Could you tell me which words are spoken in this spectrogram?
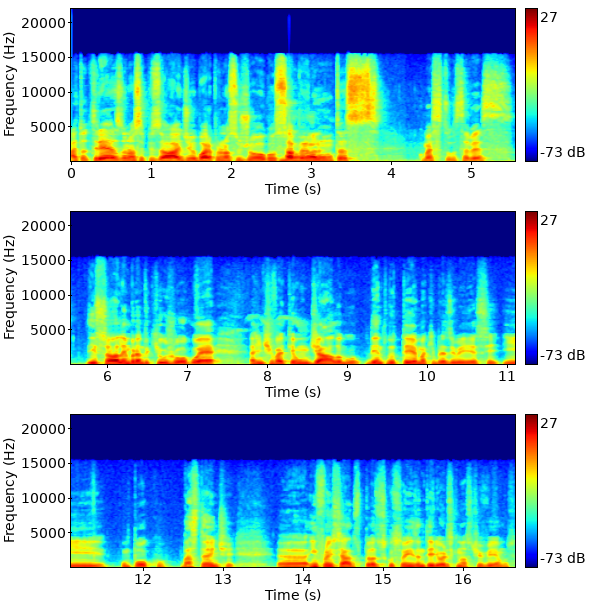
Ato 3 do nosso episódio, bora pro nosso jogo. Só Bora. perguntas. Começa tudo dessa vez. E só lembrando que o jogo é. A gente vai ter um diálogo dentro do tema Que Brasil é esse? e um pouco, bastante, eh, influenciados pelas discussões anteriores que nós tivemos.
